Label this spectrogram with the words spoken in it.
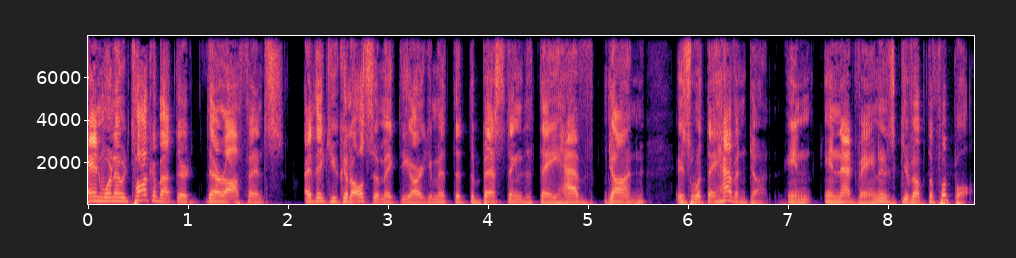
and when I would talk about their their offense, I think you could also make the argument that the best thing that they have done is what they haven't done in in that vein is give up the football.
